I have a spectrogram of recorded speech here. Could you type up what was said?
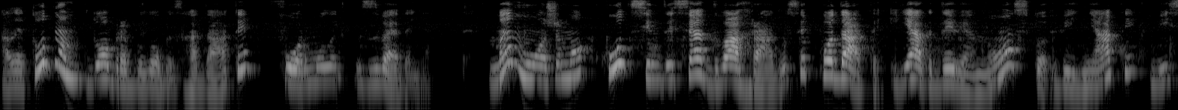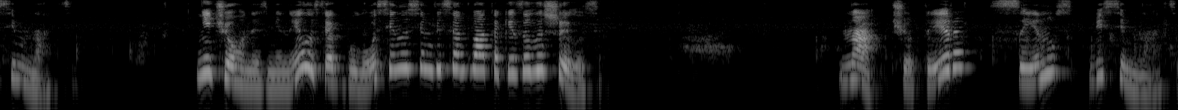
але тут нам добре було би згадати формули зведення. Ми можемо кут 72 градуси подати як 90 відняти 18. Нічого не змінилося, як було синус 72, так і залишилося. На 4 синус 18.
